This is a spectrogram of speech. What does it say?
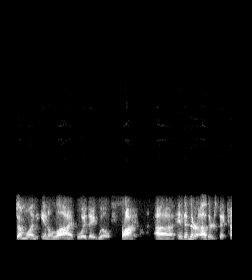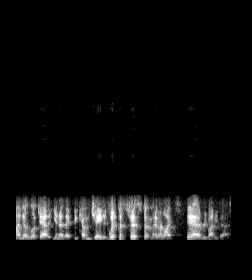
someone in a lie, boy, they will fry them. Uh, and then there are others that kind of look at it, you know, they've become jaded with the system and are like, yeah, everybody does.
